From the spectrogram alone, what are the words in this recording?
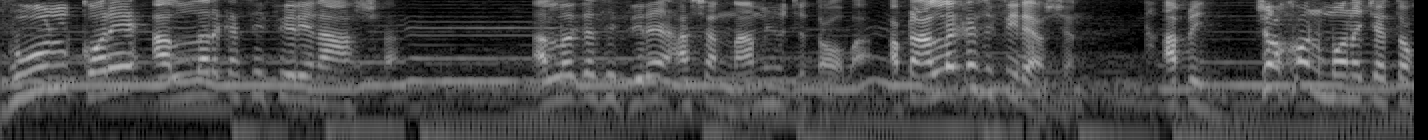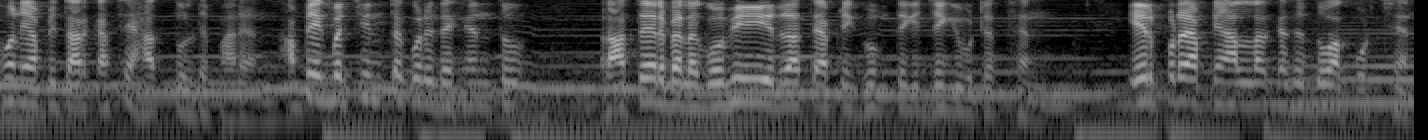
ভুল করে আল্লাহর কাছে ফিরে না আসা। আল্লাহর কাছে ফিরে আসার নামই হচ্ছে তওবা। আপনি আল্লাহর কাছে ফিরে আসেন। আপনি যখন মনে চায় তখনই আপনি তার কাছে হাত তুলতে পারেন। আপনি একবার চিন্তা করে দেখেন তো, রাতের বেলা, গভীর রাতে আপনি ঘুম থেকে জেগে উঠেছেন। এরপরে আপনি আল্লাহর কাছে দোয়া করছেন।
